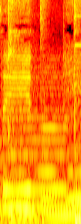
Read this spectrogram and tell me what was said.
สิทธิ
